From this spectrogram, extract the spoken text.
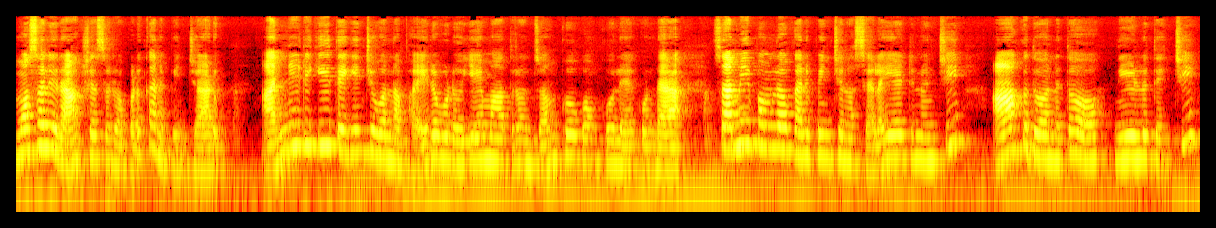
మొసలి రాక్షసుడు ఒకడు కనిపించాడు. అన్నిటికీ తెగించి ఉన్న భైరవుడు ఏమాత్రం జంకు కొంకు లేకుండా సమీపంలో కనిపించిన సెలయేటి నుంచి ఆకుదోనెతో నీళ్ళు తెచ్చి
